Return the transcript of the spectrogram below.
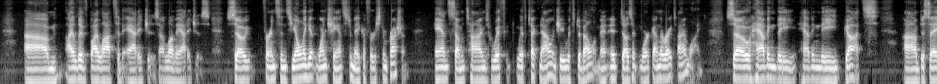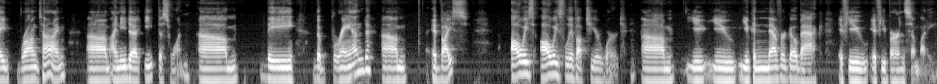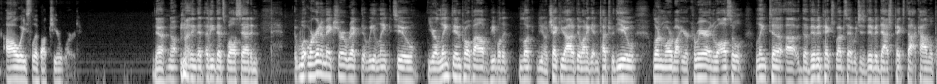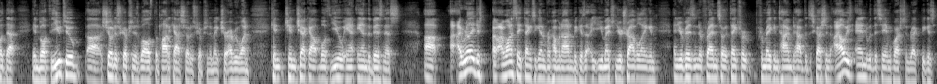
Um, i live by lots of adages. I love adages. So for instance you only get one chance to make a first impression. And sometimes with with technology with development it doesn't work on the right timeline so having the having the guts um, to say wrong time, um, I need to eat this one. Um, the the brand um, advice always always live up to your word. Um, you you you can never go back if you if you burn somebody. Always live up to your word. Yeah, no, I think that I think that's well said and we're going to make sure, Rick, that we link to your LinkedIn profile for people to look, you know, check you out if they want to get in touch with you, learn more about your career, and we'll also link to uh, the Vivid-Pix website, which is vivid-pix.com. We'll put that in both the YouTube uh, show description as well as the podcast show description to make sure everyone can can check out both you and, and the business. Uh, I really just I want to say thanks again for coming on because uh, you mentioned you're traveling and and you're visiting a friend. So thanks for for making time to have the discussion. I always end with the same question, Rick, because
